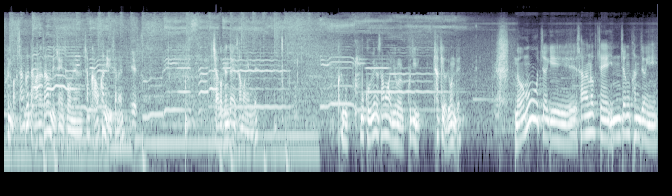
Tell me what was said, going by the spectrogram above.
근데 막상 그 당하는 사람들 입장에서 보면 참 가혹한 일이잖아요. 예. 작업 현장에 사망했는데 그리고 뭐그 외에는 사망할 이유를 굳이 찾기 어려운데 너무 저기 산업재 인정 판정이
